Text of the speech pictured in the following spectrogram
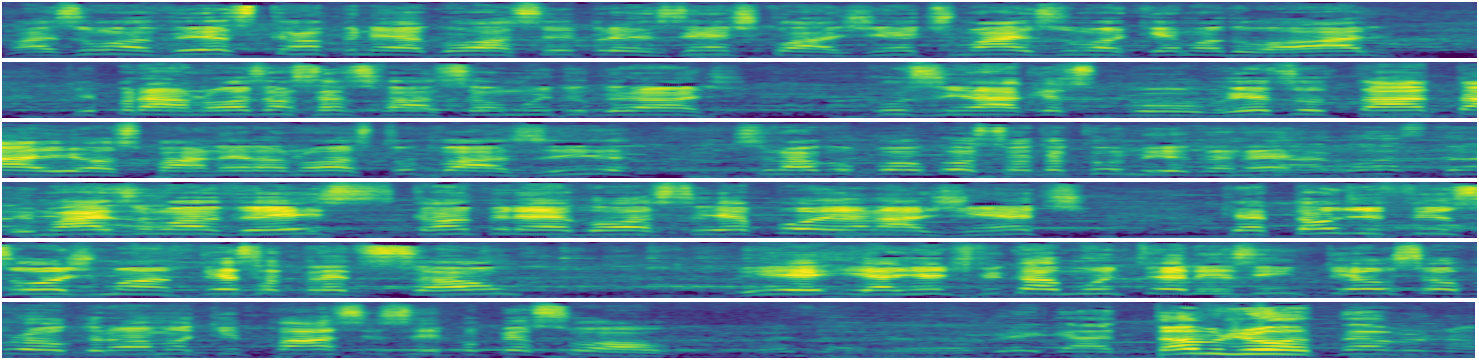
Mais uma vez, Campo e Negócio aí presente com a gente, mais uma queima do alho, que pra nós é uma satisfação muito grande. Cozinhar com esse povo. O resultado tá aí, ó, as panelas nossas tudo vazias, sinal que o povo gostou da comida, né? Tá gostando, e mais cara. uma vez, Campo Negócio aí apoiando a gente, que é tão difícil hoje manter essa tradição. E, e a gente fica muito feliz em ter o seu programa que passa isso aí pro pessoal. Obrigado. Tamo junto, né, Bruno?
